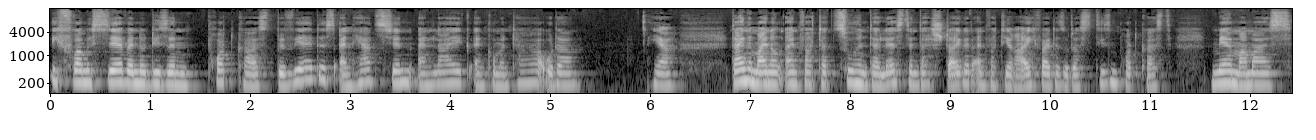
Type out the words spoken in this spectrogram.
Ich freue mich sehr, wenn du diesen Podcast bewertest, ein Herzchen, ein Like, ein Kommentar oder ja, deine Meinung einfach dazu hinterlässt, denn das steigert einfach die Reichweite, sodass diesen Podcast mehr Mamas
